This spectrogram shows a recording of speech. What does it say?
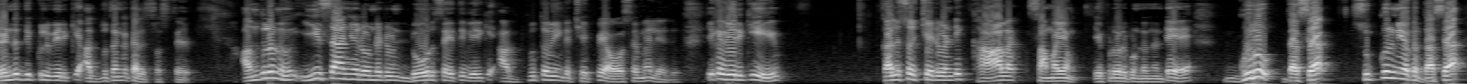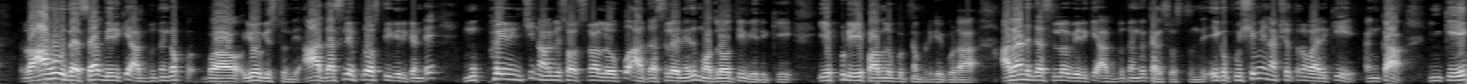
రెండు దిక్కులు వీరికి అద్భుతంగా కలిసి వస్తాయి. అందులోనూ ఈశాన్యంలో ఉన్నటువంటి డోర్స్ అయితే వీరికి అద్భుతం ఇంకా చెప్పే అవసరమే లేదు. ఇక వీరికి కలిసి వచ్చేటువంటి కాల సమయం ఎప్పటి వరకు ఉంటుందంటే గురు దశ శుక్రుని యొక్క దశ రాహు దశ వీరికి అద్భుతంగా యోగిస్తుంది. ఆ దశలు ఎప్పుడు వస్తాయి వీరికి అంటే ముప్పై నుంచి నలభై సంవత్సరాల లోపు ఆ దశలు అనేది మొదలవుతాయి వీరికి. ఎప్పుడు ఏ పాదంలో పుట్టినప్పటికీ కూడా అలాంటి దశల్లో వీరికి అద్భుతంగా కలిసి వస్తుంది. ఇక పుష్యమి నక్షత్రం వారికి ఇంకా ఇంకేం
